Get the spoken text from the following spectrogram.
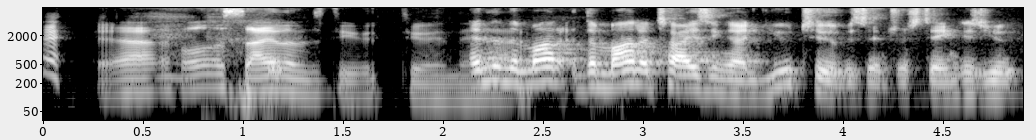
yeah whole asylums do doing that And then the mon- the monetizing on YouTube is interesting because you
